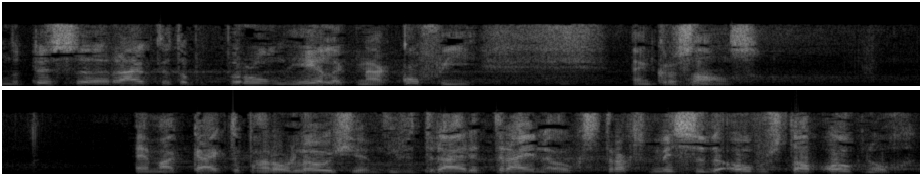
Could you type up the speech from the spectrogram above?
Ondertussen ruikt het op het perron heerlijk naar koffie en croissants. Emma kijkt op haar horloge, die verdraaide trein ook. Straks mist ze de overstap ook nog.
